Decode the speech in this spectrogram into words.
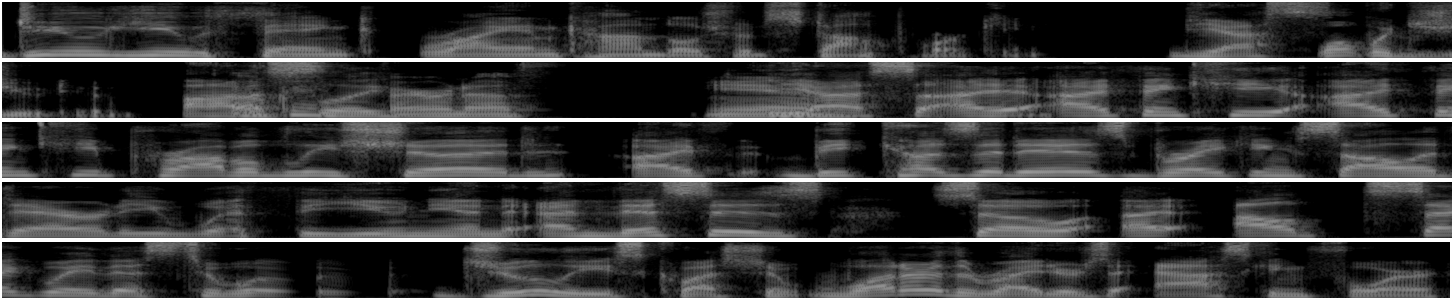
do you think Ryan Condal should stop working? yes, What would you do? honestly, Okay, fair enough. Yeah. Yes, I, I think he I think he probably should. I because it is breaking solidarity with the union, and this is so. I, I'll segue this to what, Julie's question: What are the writers asking for?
